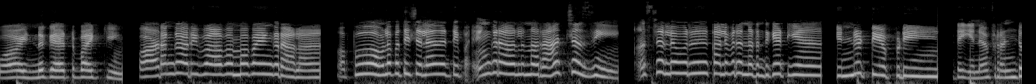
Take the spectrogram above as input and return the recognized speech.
வா இன்னும் கேட்டு பாக்கி. பாடங்காரி பாவம்மா பயங்கர ஆளா அப்போ அவளை பத்தி சில பயங்கர ஆளுனா ராட்சசி ஹாஸ்டல்ல ஒரு கலவரம் நடந்து கேட்டியா என்னட்டி அப்படி டேய், என் ஃப்ரெண்டு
